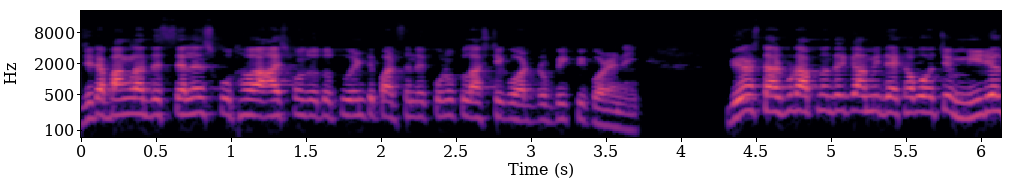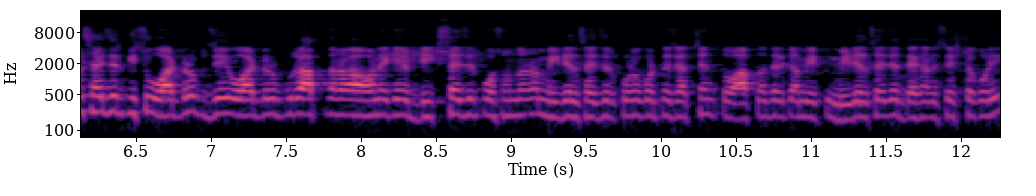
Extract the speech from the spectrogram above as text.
যেটা বাংলাদেশ চ্যালেঞ্জ কোথাও আজ পর্যন্ত টোয়েন্টি পার্সেন্টের কোনো প্লাস্টিক ওয়ার্ড্রপ বিক্রি করেনি। বিয়ার্স তারপরে আপনাদেরকে আমি দেখাবো হচ্ছে মিডল সাইজের কিছু ওয়ার্ড্রপ যে ওয়ার্ড্রপগুলো আপনারা অনেকে বিগ সাইজের পছন্দ না মিডল সাইজের করে করতে চাচ্ছেন। তো আপনাদেরকে আমি একটু মিডল সাইজের দেখানোর চেষ্টা করি।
